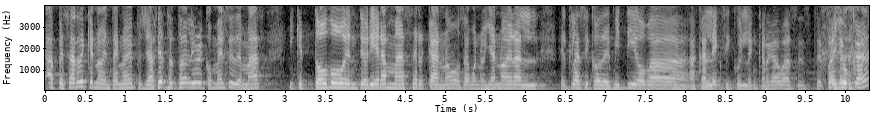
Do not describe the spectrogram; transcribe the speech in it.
a pesar de que en 99 pues ya había tratado de libre comercio y demás, y que todo en teoría era más cercano. O sea, bueno, ya no era el, el clásico de mi tío va a Caléxico y le encargabas este Fayuca,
